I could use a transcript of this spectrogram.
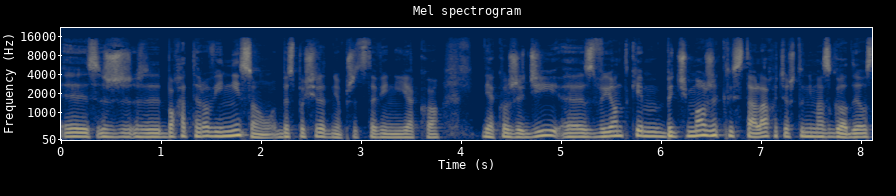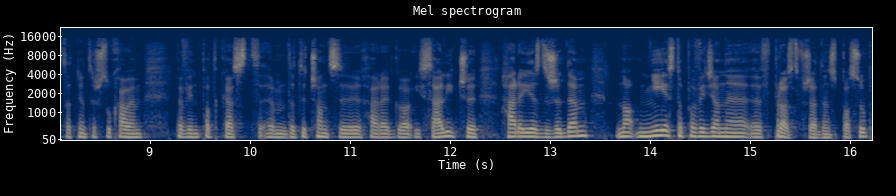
e, bohaterowie nie są bezpośrednio przedstawieni jako, jako Żydzi, e, z wyjątkiem być może Krystala, chociaż tu nie ma zgody. Ostatnio też słuchałem pewien podcast dotyczący Harego i Sali, czy Harry jest Żydem. No, nie jest to powiedziane e, wprost w żaden sposób,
